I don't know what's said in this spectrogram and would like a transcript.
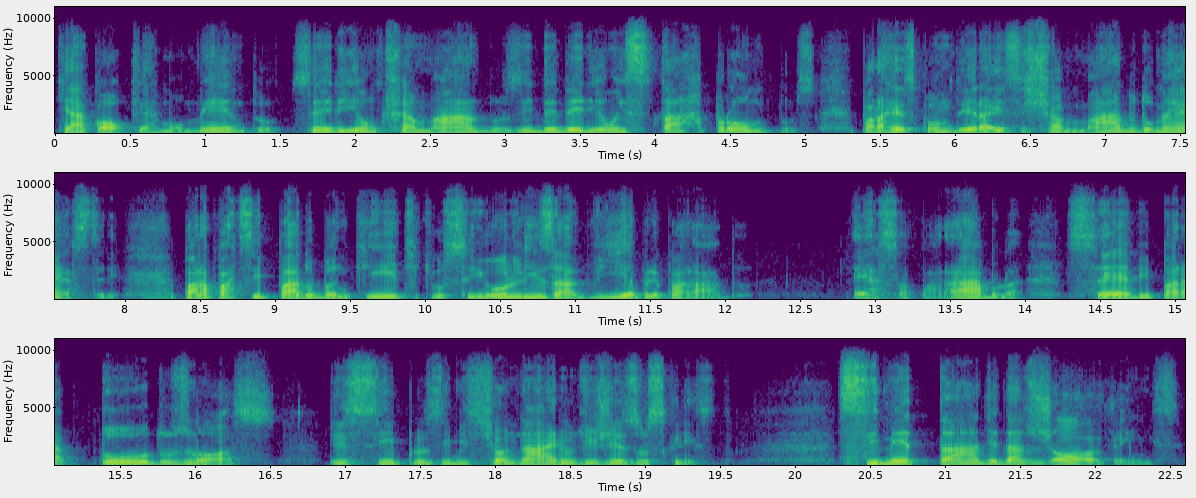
que a qualquer momento seriam chamados e deveriam estar prontos para responder a esse chamado do Mestre, para participar do banquete que o Senhor lhes havia preparado. Essa parábola serve para todos nós, discípulos e missionários de Jesus Cristo. Se metade das jovens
